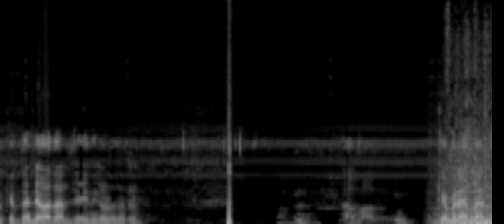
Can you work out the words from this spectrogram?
ఓకే ధన్యవాదాలు జయంత్ గౌడ్ గారు కెమెరామెన్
